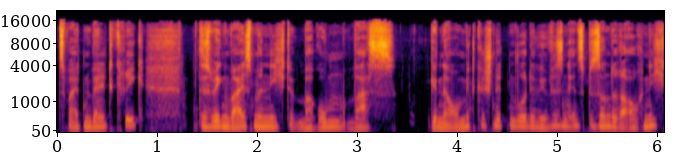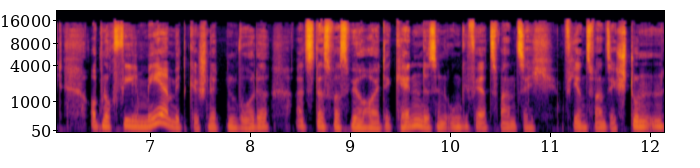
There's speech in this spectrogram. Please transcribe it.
Zweiten Weltkrieg. Deswegen weiß man nicht, warum was genau mitgeschnitten wurde. Wir wissen insbesondere auch nicht, ob noch viel mehr mitgeschnitten wurde als das, was wir heute kennen. Das sind ungefähr 20, 24 Stunden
